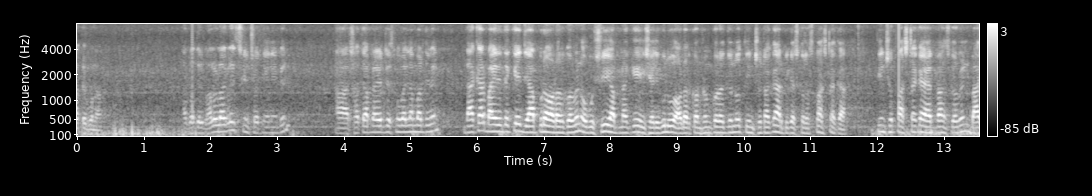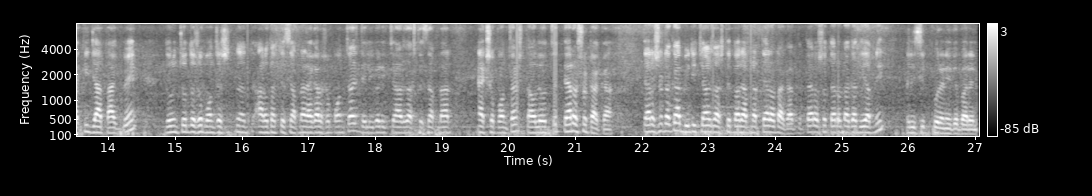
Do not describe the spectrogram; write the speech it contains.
হাতে বোনা। আপনাদের ভালো লাগলে স্ক্রিনশট নিয়ে নেবেন। আর সাথে আপনার অ্যাড্রেস মোবাইল নাম্বার দেবেন। ঢাকার বাইরে থেকে যা পুরো অর্ডার করবেন, অবশ্যই আপনাকে এই শাড়িগুলো অর্ডার কনফার্ম করার জন্য তিনশো টাকা আর বিকাশ খরচ পাঁচ টাকা। তিনশো পাঁচ টাকা অ্যাডভান্স করবেন। বাকি যা থাকবে, ধরুন চোদ্দোশো পঞ্চাশ আরও থাকতেছে আপনার এগারোশো পঞ্চাশ ডেলিভারি চার্জ আসতেছে আপনার একশো পঞ্চাশ, তাহলে হচ্ছে তেরোশো টাকা। তেরোশো টাকা বিডি চার্জ আসতে পারে আপনার তেরো টাকা। তো তেরোশো তেরো টাকা দিয়ে আপনি রিসিভ করে নিতে পারেন।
